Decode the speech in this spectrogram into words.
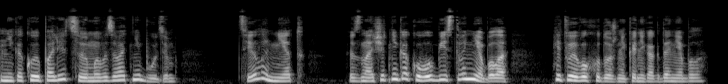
«Никакую полицию мы вызывать не будем. Тела нет, значит, никакого убийства не было, и твоего художника никогда не было.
